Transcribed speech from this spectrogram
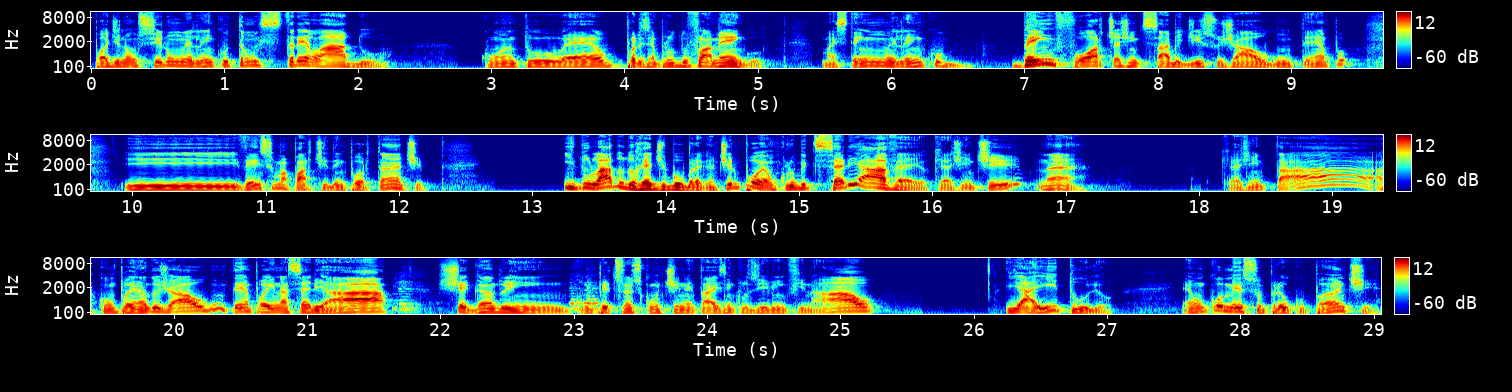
Pode não ser um elenco tão estrelado quanto é, por exemplo, o do Flamengo. Mas tem um elenco bem forte, a gente sabe disso já há algum tempo. E vence uma partida importante. E do lado do Red Bull Bragantino, pô, é um clube de Série A, velho, que a gente, né, que a gente tá acompanhando já há algum tempo aí na Série A, chegando em competições continentais, inclusive em final. E aí, Túlio, é um começo preocupante.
